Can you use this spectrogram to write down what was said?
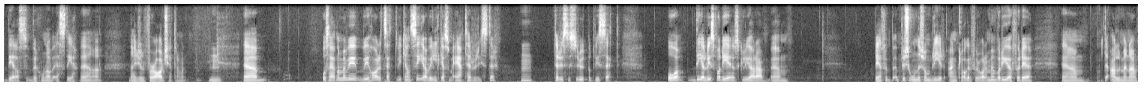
deras version av SD. Eh, Nigel Farage heter han väl. Mm. Och säga att men vi, vi har ett sätt vi kan se vilka som är terrorister. Mm. Terrorister ser ut på ett visst sätt. Och delvis vad det skulle göra um, det är för personer som blir anklagade för att vara men vad det gör för det, ehm, det allmänna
